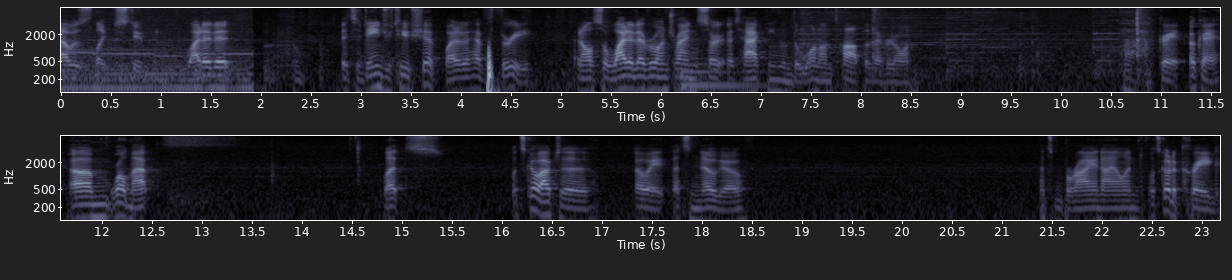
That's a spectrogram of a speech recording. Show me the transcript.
That, was, like, stupid. Why did it... It's a Danger 2 ship. Why did it have three? And also, why did everyone try and start attacking the one on top of everyone? Great. Okay. Um, world map. Let's let's go out to. Oh wait, that's no go. That's Bryan Island. Let's go to Craig.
